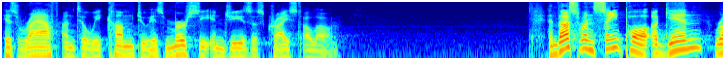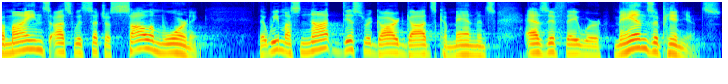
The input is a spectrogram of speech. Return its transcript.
his wrath until we come to his mercy in Jesus Christ alone. And thus, when St. Paul again reminds us with such a solemn warning that we must not disregard God's commandments as if they were man's opinions,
